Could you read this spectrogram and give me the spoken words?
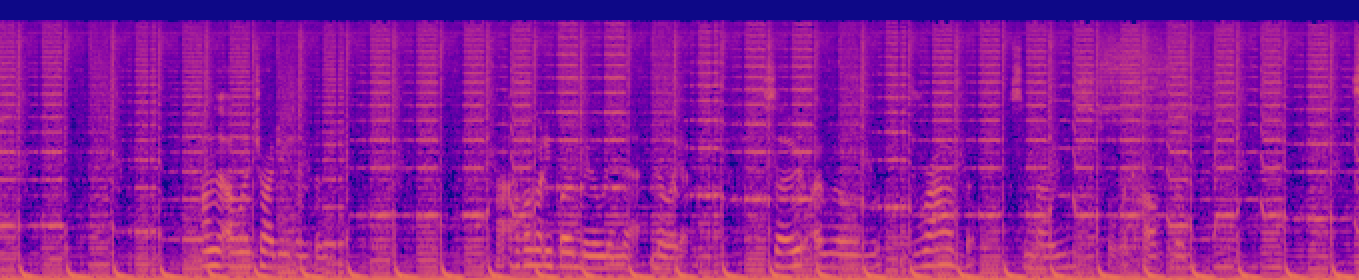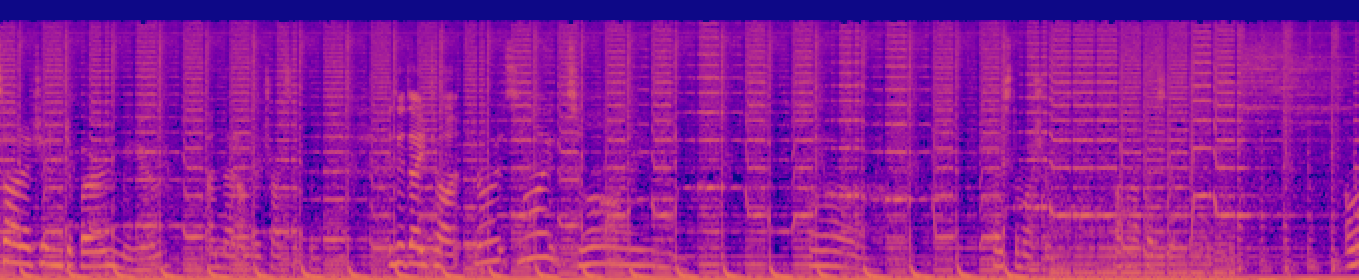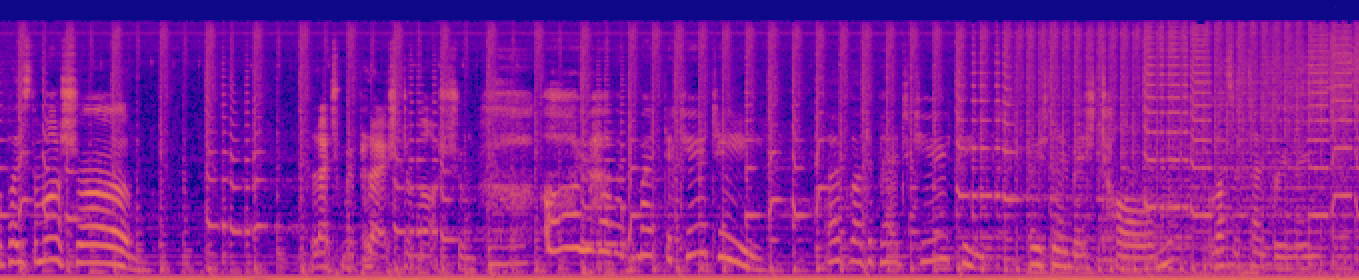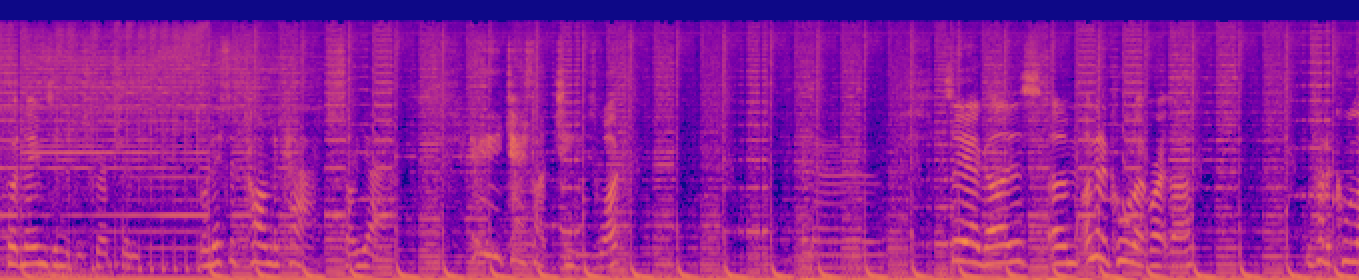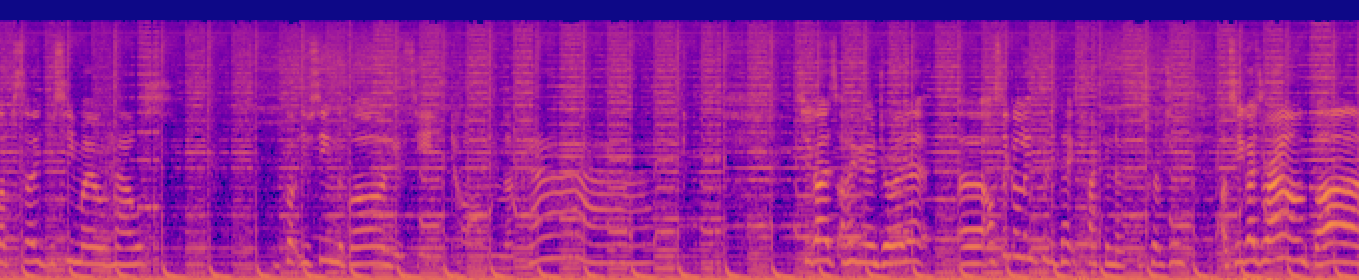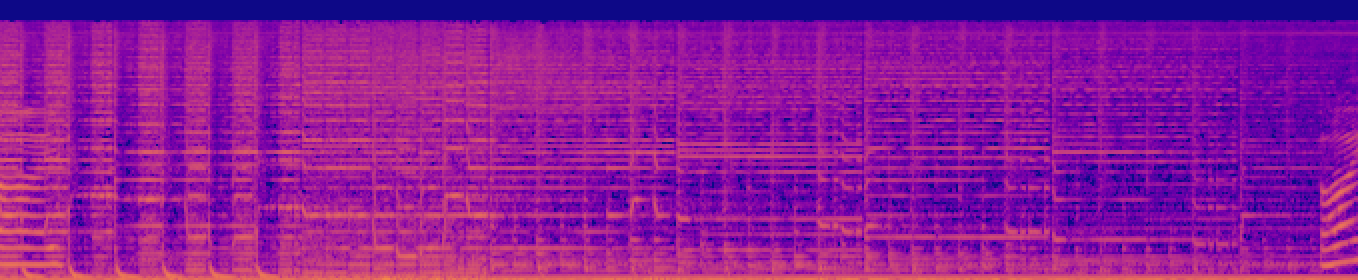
I'm, I want to try to do something. Have I got any bone meal in there? No, I don't. I will grab some bones, or like half of them. Turn it into bone meal, and then I'm gonna try something. Is it daytime? No, it's night time. Oh. Ah. Place the mushroom. How can I place it? I want to place the mushroom. Let me place the mushroom. Oh, you haven't met the kitty. I've got a pet kitty. His name is Tom. Well, that's a temporary name. Put names in the description. Well, this is Tom the cat, so yeah. He tastes like cheese, what? Hello. So yeah, guys, um, I'm gonna call it right there. We've had a cool episode. You've seen my old house. You've got, you've seen the barn. You've seen Tom the cat. So guys, I hope you enjoyed it. Uh, I'll stick a link to the text back in the description. I'll see you guys around. Bye. Bye.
